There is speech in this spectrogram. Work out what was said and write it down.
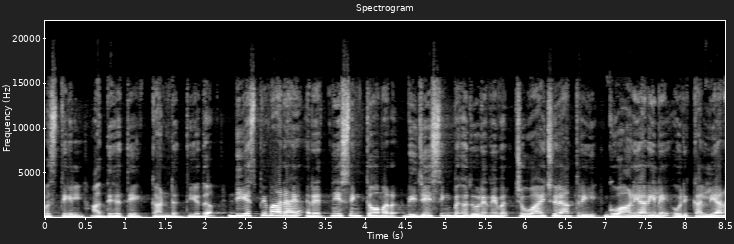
അവസ്ഥയിൽ അദ്ദേഹത്തെ കണ്ടെത്തിയത്. ഡി എസ് പിമാരായ രത്നി സിംഗ് തോമർ വിജയ് സിംഗ് ബഹദൂർ എന്നിവർ ചൊവ്വാഴ്ച രാത്രി ഗ്വാളിയാറിലെ ഒരു കല്യാണ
